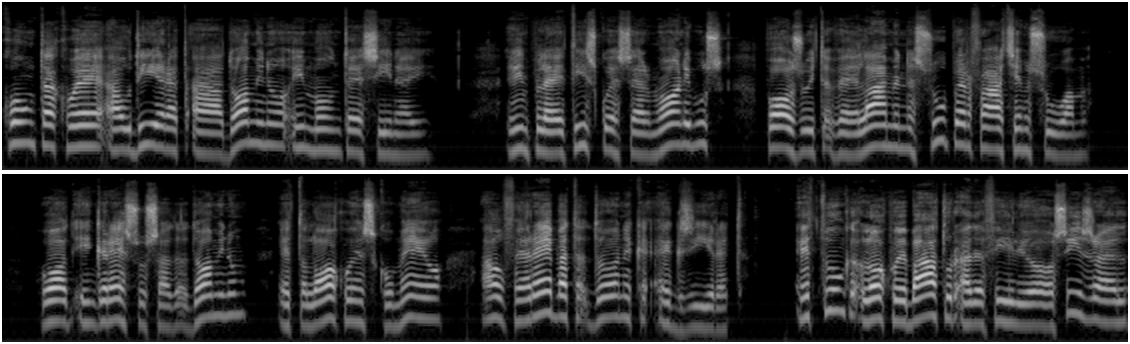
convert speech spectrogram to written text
cunctaque audirat a Domino in monte Sinai. In pletisque sermonibus posuit velamen super faciem suam, quod ingressus ad Dominum et loquens cumeo auferebat donec exiret. Et tunc loquebatur ad filios Israel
